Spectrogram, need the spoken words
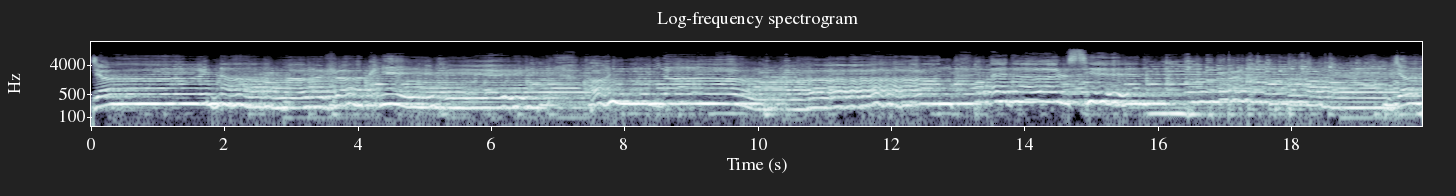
Canan rakibi kandan edersin. Can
